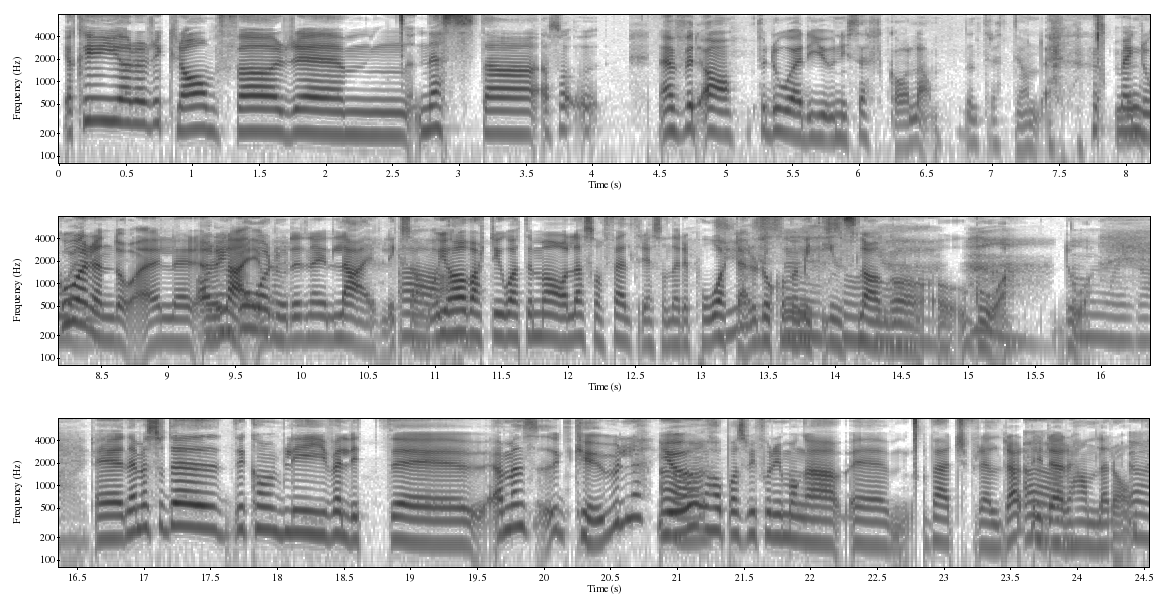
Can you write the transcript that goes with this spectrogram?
jag kan ju göra reklam för ehm, nästa, alltså eh, Nej för, ja, för då är det ju Unicef-galan den 30. Men går den då eller Ja är det den live? går då, den är live liksom. Ja. Och jag har varit i Guatemala som fältresande reporter och då Just kommer mitt inslag att gå då. Oh. Eh, nej men så det, det kommer bli väldigt eh, ja, men, kul ju. Ja. Jag hoppas vi får in många eh, världsföräldrar, det är det det handlar om. Ja.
